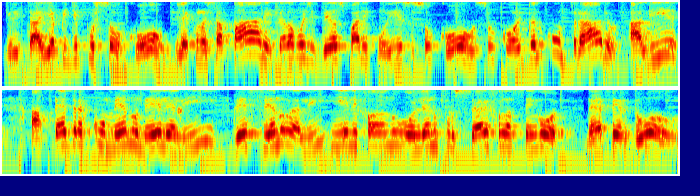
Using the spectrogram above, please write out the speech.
gritar? Ia pedir por socorro, ele ia começar, parem, pelo amor de Deus, parem com isso, socorro, socorro. E pelo contrário, ali a pedra comendo nele ali, descendo ali, e ele falando, olhando para o céu e falando, Senhor, né, perdoa,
